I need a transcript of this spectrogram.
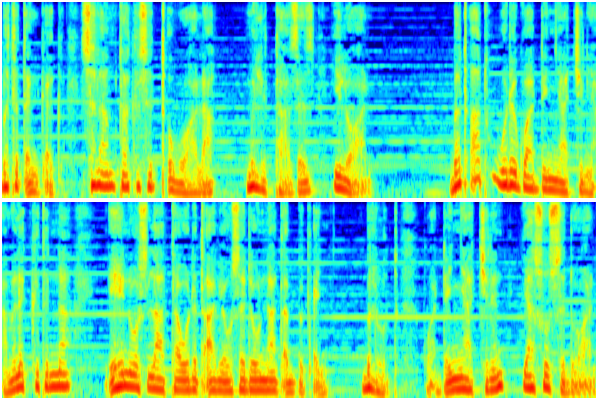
በተጠንቀቅ ሰላምታ ከሰጠው በኋላ ምን ልታዘዝ ይለዋል። በጣቱ ወደ ጓደኛችን ያመለክትና ይህን ወስላታ ወደ ጣቢያ ውሰደውና ጠብቀኝ ብሎት ጓደኛችንን ያስወስደዋል።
